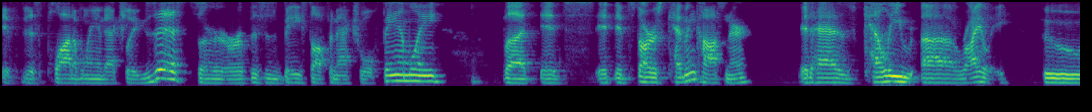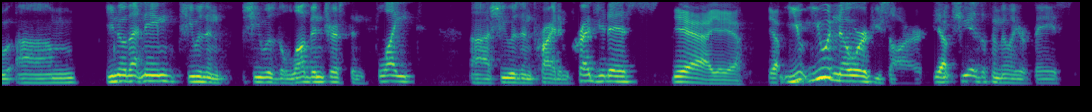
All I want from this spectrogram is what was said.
if this plot of land actually exists or, or if this is based off an actual family. But it's it, it stars Kevin Costner. It has Kelly uh, Reilly, who um, you know that name? She was in she was the love interest in Flight. Uh, she was in Pride and Prejudice. Yeah, yeah, yeah. Yep. You you would know her if you saw her. Yep. She, she has a familiar face.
